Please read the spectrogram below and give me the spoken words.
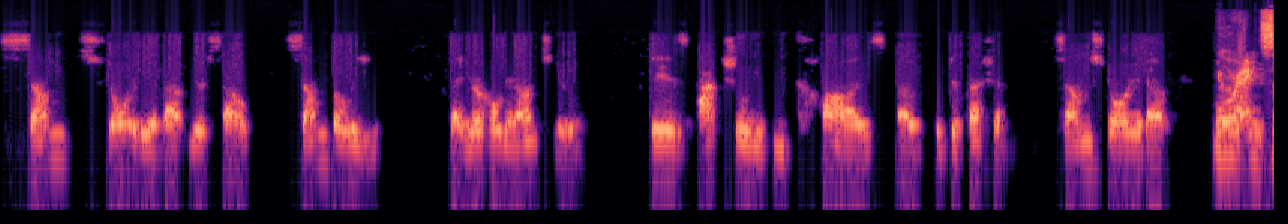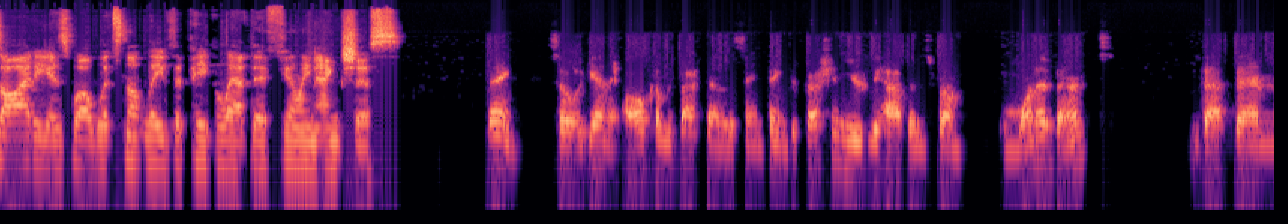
some story about yourself, some belief that you're holding on to is actually the cause of the depression. Some story about or anxiety as well. Let's not leave the people out there feeling anxious. Thing. So again, it all comes back down to the same thing. Depression usually happens from one event that then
